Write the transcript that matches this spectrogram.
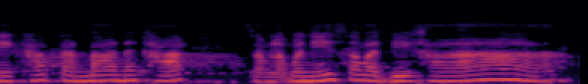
ในคาบการบ้านนะคะสำหรับวันนี้สวัสดีค่ะ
